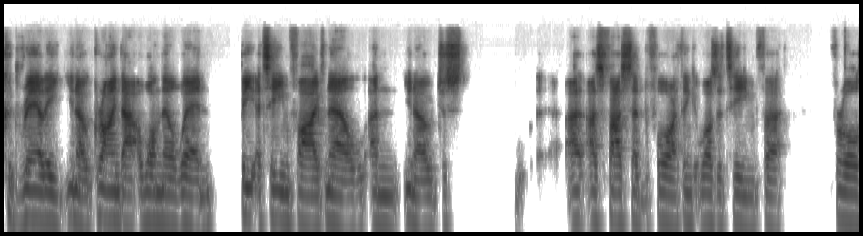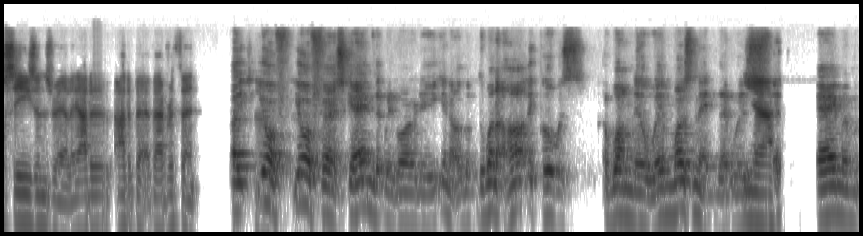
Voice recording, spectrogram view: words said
could really, you know, grind out a 1 0 win, beat a team 5 0, and, you know, just as Faz said before, I think it was a team for for all seasons, really. Had a, had a bit of everything. Like your your first game that we've already, you know, the, the one at Hartlepool was a one 0 win, wasn't it? That was Yeah. a game and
